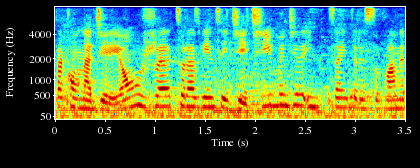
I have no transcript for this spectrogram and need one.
taką nadzieją, że coraz więcej dzieci będzie in- zainteresowane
